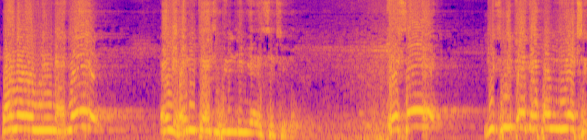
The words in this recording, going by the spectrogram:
পনেরো দিন আগে এই হেরিটেজ বিল্ডিং এ এসেছিল। এসে লিখিত জ্ঞাপন দিয়েছে।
